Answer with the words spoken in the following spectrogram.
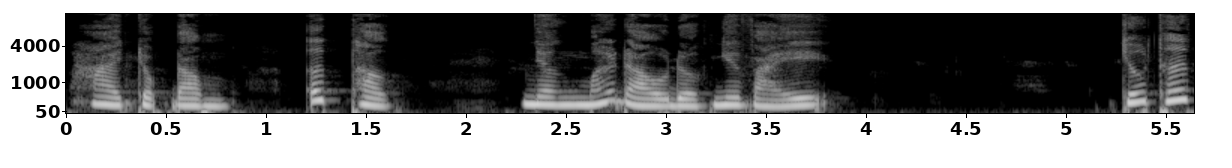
Hai chục đồng, ít thật, nhưng mới đầu được như vậy. Chú thích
